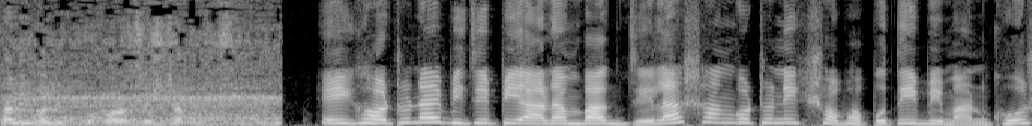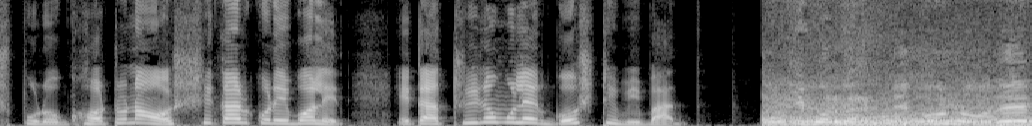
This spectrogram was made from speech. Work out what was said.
কালিমালিপ্ত করার চেষ্টা করছে। এই ঘটনায় বিজেপি আরামবাগ জেলা সাংগঠনিক সভাপতি বিমান ঘোষ পুরো ঘটনা অস্বীকার করে বলেন এটা তৃণমূলের গোষ্ঠী বিবাদ। কি বলবেন? দেখুন ওদের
